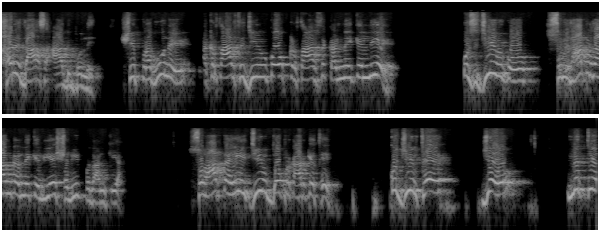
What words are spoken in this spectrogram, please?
हरिदास आदि बोले श्री प्रभु ने अकृतार्थ जीव को कृतार्थ करने के लिए, उस जीव को सुविधा प्रदान करने के लिए शरीर प्रदान किया। स्वभावतः ही जीव दो प्रकार के थे। कुछ जीव थे जो नित्य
